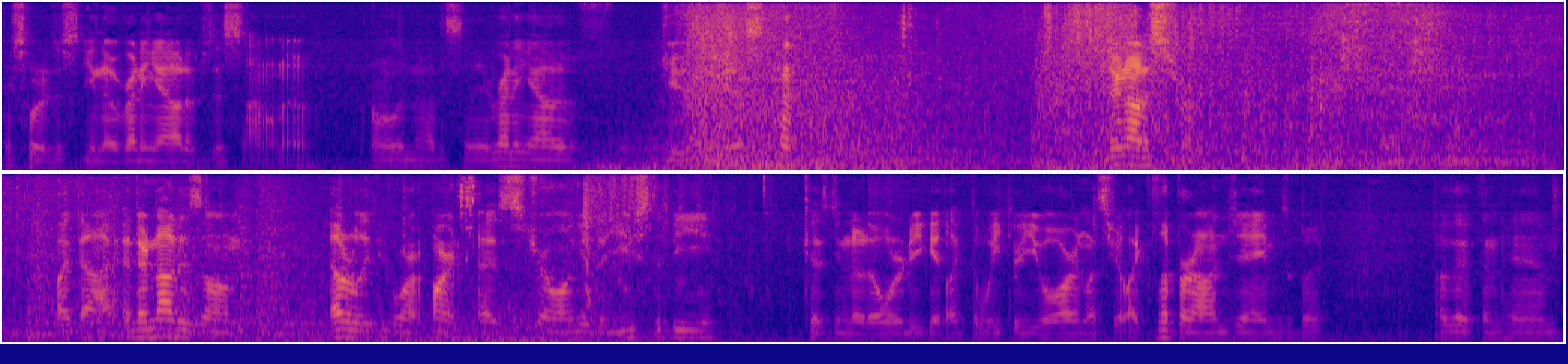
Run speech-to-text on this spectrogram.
they're sort of just you know running out of just I don't know I don't really know how to say. Running out of juice, I guess. they're not as strong. I die, and they're not as um elderly people aren't, aren't as strong as they used to be, because you know the older you get, like the weaker you are, unless you're like LeBron James. But other than him,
